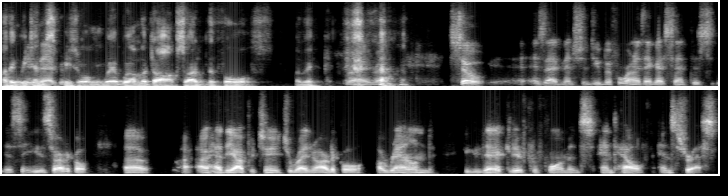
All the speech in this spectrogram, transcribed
I think we tend to be sort of we're, we're on the dark side of the force. I think. right, right. So, as I mentioned to you before, and I think I sent this, I sent you this article. Uh, I, I had the opportunity to write an article around executive performance and health and stress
